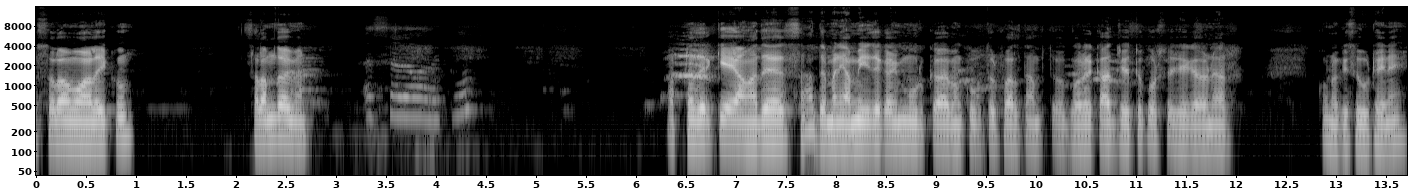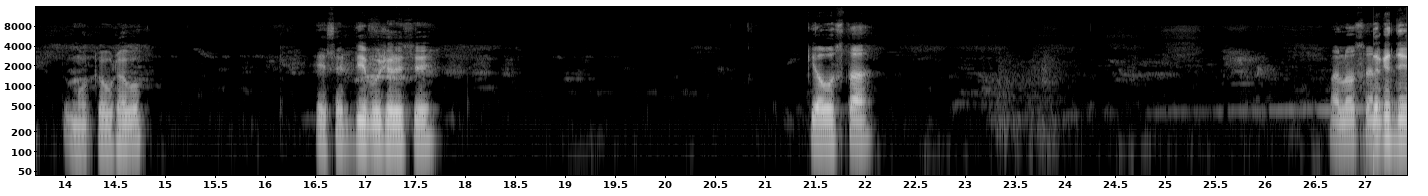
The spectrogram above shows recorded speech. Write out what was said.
আসসালামু আলাইকুম। সালাম দাও ইমান আপনাদেরকে আমাদের সাথে মানে আমি এই জায়গায় মুরগা এবং কবুতর পালতাম তো ঘরের কাজ যেহেতু করছে সেই কারণে আর কোনো কিছু উঠে নেই। তো মুরগা উঠাবো। এই সাইড দিয়ে বসে রয়েছে। কি অবস্থা? ভালো আছে যে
